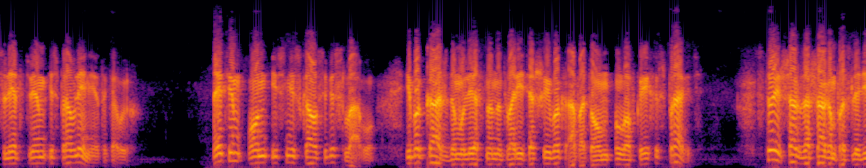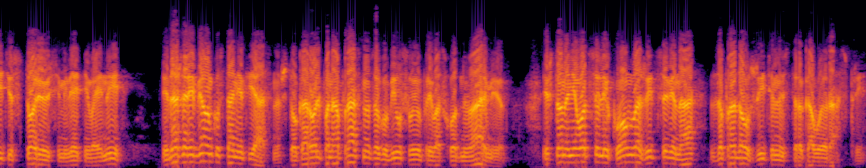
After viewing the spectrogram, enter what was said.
следствием исправления таковых. Этим он и снискал себе славу, ибо каждому лестно натворить ошибок, а потом ловко их исправить. Стоит шаг за шагом проследить историю Семилетней войны и даже ребенку станет ясно, что король понапрасну загубил свою превосходную армию, и что на него целиком ложится вина за продолжительность роковой распри.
